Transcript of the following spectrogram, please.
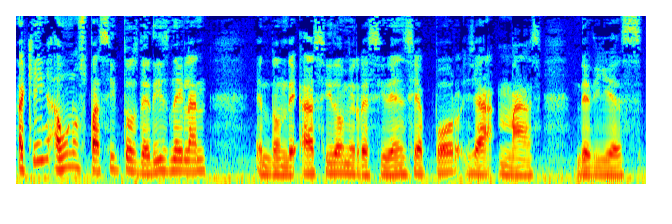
aquí a unos pasitos de Disneyland, en donde ha sido mi residencia por ya más de 10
